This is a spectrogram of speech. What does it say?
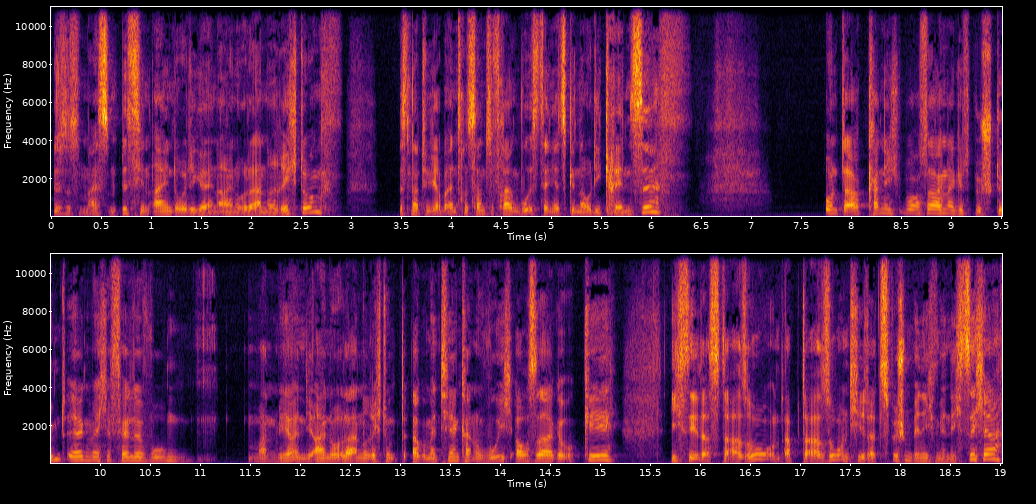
ist es meist ein bisschen eindeutiger in eine oder andere Richtung. Ist natürlich aber interessant zu fragen, wo ist denn jetzt genau die Grenze? Und da kann ich auch sagen, da gibt es bestimmt irgendwelche Fälle, wo man mehr in die eine oder andere Richtung argumentieren kann und wo ich auch sage, okay, ich sehe das da so und ab da so und hier dazwischen bin ich mir nicht sicher.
